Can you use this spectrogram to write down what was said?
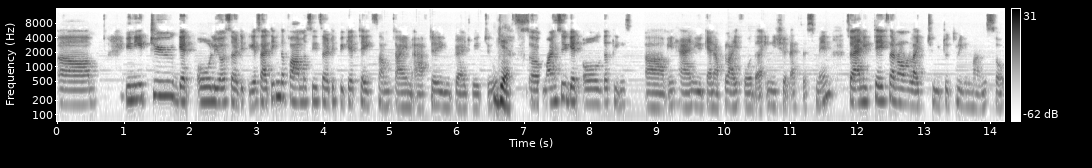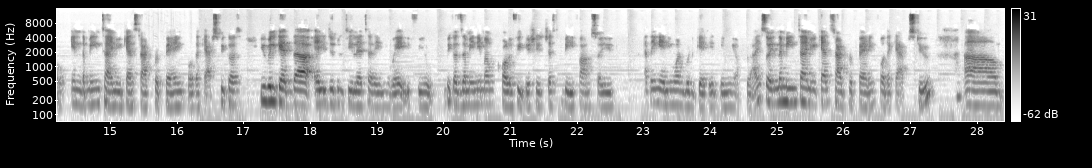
um, you need to get all your certificates. I think the pharmacy certificate takes some time after you graduate too. Yes. So once you get all the things um, in hand, you can apply for the initial assessment. So and it takes around like two to three months. So in the meantime, you can start preparing for the KAPS because you will get the eligibility letter anyway if you because the minimum qualification is just B Pharm. So you I think anyone would get it when you apply. So in the meantime, you can start preparing for the KAPS too. Um,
